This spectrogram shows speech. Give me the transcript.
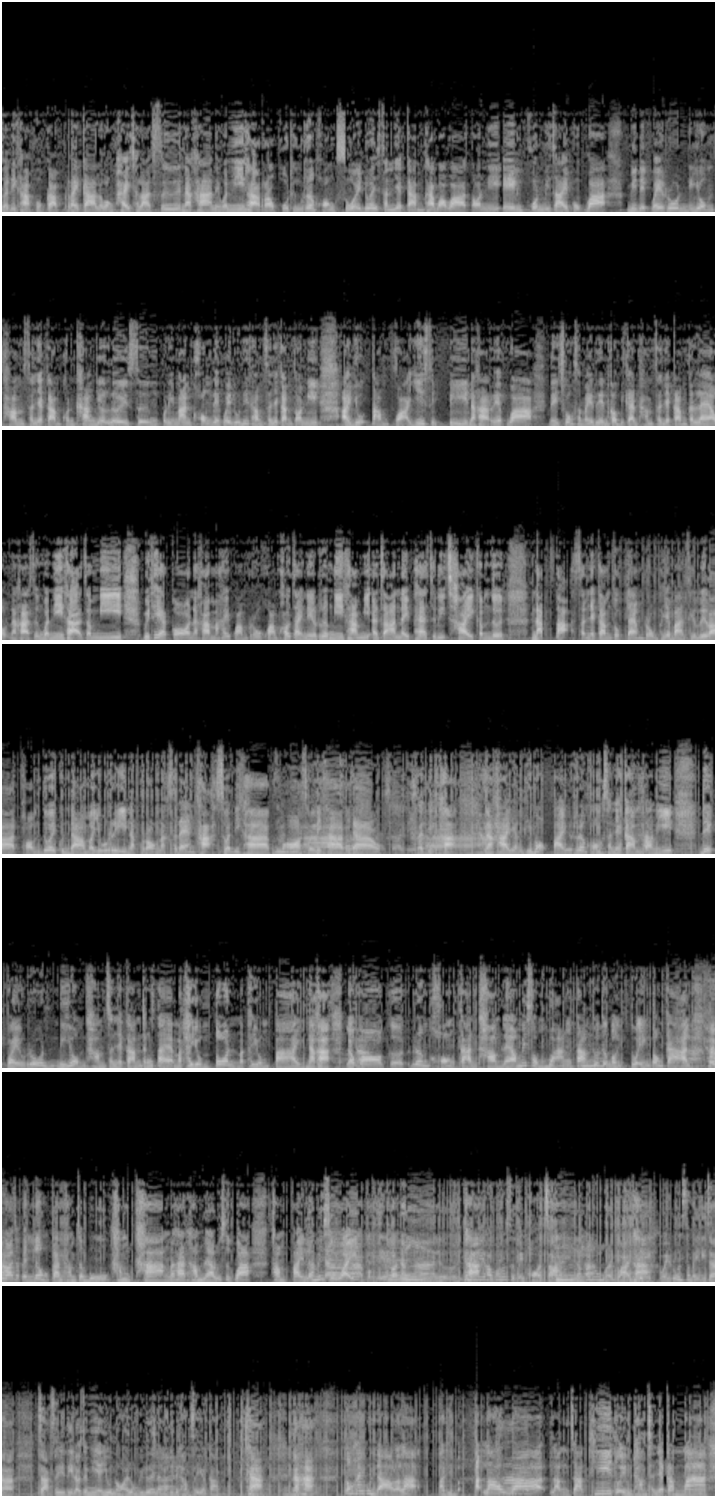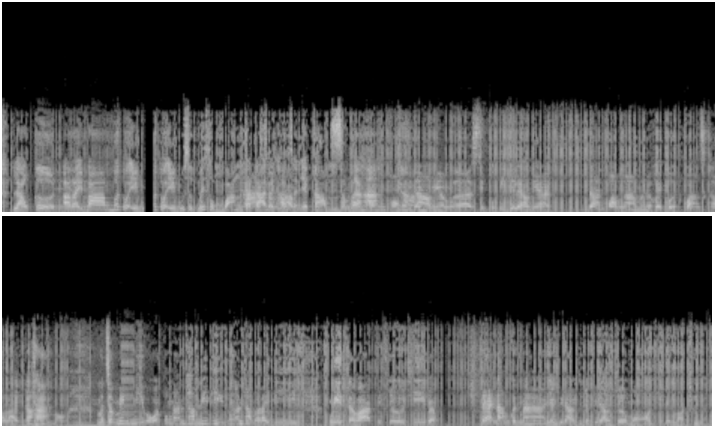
สวัสดีค่ะ พบกับรายการระวังภัยฉลาดซื้อนะคะ ในวันนี้ค่ะ เราพูดถึงเรื่องของสวยด้วยสัญญกรรมค่ะว่าว่าตอนนี้เองผลวิจัยพบว่ามีเด็กวัยรุ่นนิยมทำสัญญกรรมค่อนข้างเยอะเลย ซึ่งปริมาณของเด็กวัยรุ่นที่ทำสัญญกรรมตอนนี้ อายุต่ำกว่า 20 ปีนะคะ เรียกว่าในช่วงสมัยเรียนก็มีการทำสัญญกรรมกันแล้วนะคะ ซึ่งวันนี้ค่ะจะมีวิทยากรนะคะ มาให้ความรู้ความเข้าใจในเรื่องนี้ค่ะ มีอาจารย์ในแพทย์สิริชัยกำเนิดนักตะสัญญกรรมตกแต่งโรงพยาบาลศิริราช พร้อมด้วยคุณดามายุรีนักร้องนักแสดงค่ะ สวัสดีค่ะ คุณหมอ สวัสดีค่ะพี่ดาว สวัสดีค่ะนะคะ อย่างที่บอกไปเรื่องของสัญญกรรมตอนนี้เด็กวัยรุ่นนิยมทำสัญญกรรม ตั้งแต่มัธยมต้นมัธยมปลายนะคะค่ะแล้วก็เกิดเรื่องของการทำแล้วไม่สมหวังตามที่ตัวเองตัวเองต้องการค่ะไม่ว่าจะเป็นเรื่องของการทำจมูกทำคางนะคะทำแล้วรู้สึกว่าทำไปแล้วไม่สวยบางทีก็ทั้งหน้าเลยค่ะบางทีเขาก็รู้สึกไม่พอใจอืมแล้วก็ดูเหมือนว่าค่ะเด็กวัยรุ่นสมัยนี้จะจากสถิติแล้วจะมีอายุน้อยลงเรื่อยๆนะคะที่ไปทำศัลยกรรมค่ะนะคะ ต้องให้คุณดาวแล้วล่ะอธิบายเล่าว่าหลังจากที่ตัวเองไปทำสัญญกรรมมา แล้วเกิดอะไรบ้างเมื่อตัวเองเมื่อตัวเองรู้สึกไม่สมหวังจากการไปทำสัญญกรรมสำหรับนะขคะองของค่ะพี่ดาวเนี่ยเมื่อ10กว่าปีที่แล้วเนี่ยด้านความงามมันไม่ค่อยเปิดกว้างสักเท่าไหร่นะคะค่ะคุณหมอมันจะไม่มีบอกว่าตรงนั้นทำนี่ดีตรงนั้นทำอะไรดี มีแต่ว่าไปเจอที่แบบ แนะนำกันมาอย่างพี่ดาวเจอพี่ดาวเจอหมอที่เป็นหมอเถื่อน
